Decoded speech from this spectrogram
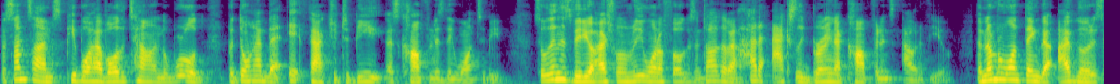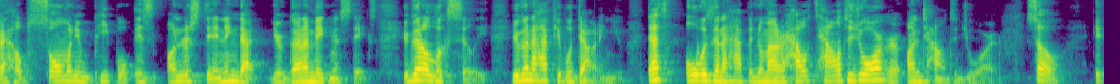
But sometimes people have all the talent in the world, but don't have that it factor to be as confident as they want to be. So in this video, I actually really want to focus and talk about how to actually bring that confidence out of you. The number one thing that I've noticed that helps so many people is understanding that you're gonna make mistakes. You're gonna look silly. You're gonna have people doubting you. That's always gonna happen no matter how talented you are or untalented you are. So if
